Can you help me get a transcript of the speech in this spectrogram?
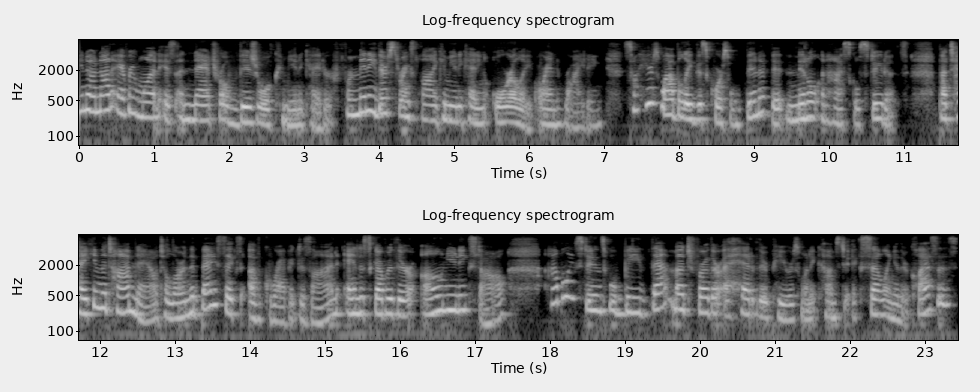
You know, not everyone is a natural visual communicator. For many, their strengths lie in communicating orally or in writing. So here's why I believe this course will benefit middle and high school students. By taking the time now to learn the basics of graphic design and discover their own unique style, I believe students will be that much further ahead of their peers when it comes to excelling in their classes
